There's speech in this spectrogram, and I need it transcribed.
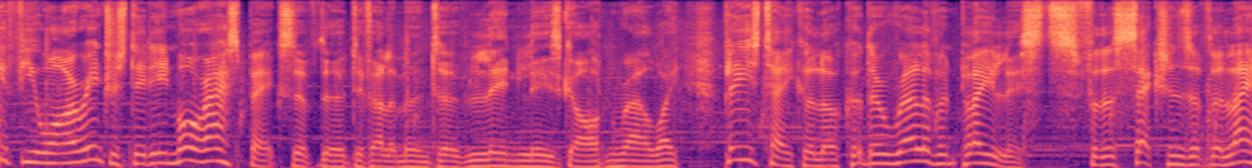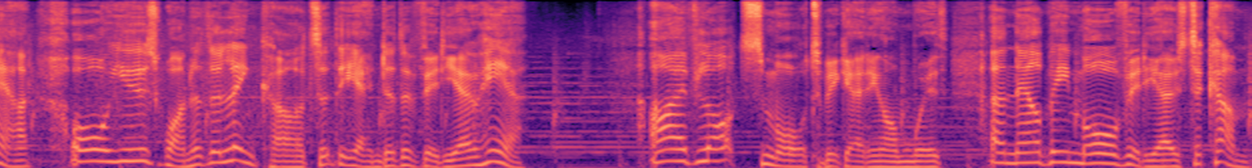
If you are interested in more aspects of the development of Linley's Garden Railway, please take a look at the relevant playlists for the sections of the layout or use one of the link cards at the end of the video here. I've lots more to be getting on with and there'll be more videos to come.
